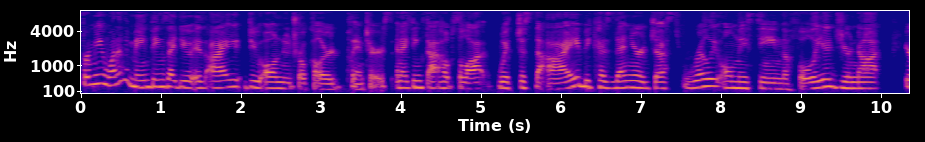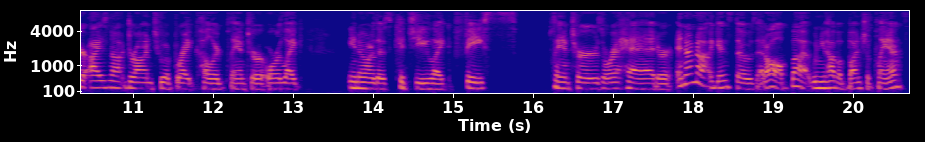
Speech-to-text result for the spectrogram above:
for me, one of the main things I do is I do all neutral colored planters. And I think that helps a lot with just the eye because then you're just really only seeing the foliage. You're not, your eye's not drawn to a bright colored planter or like, you know, or those kitschy like face planters or a head or, and I'm not against those at all. But when you have a bunch of plants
